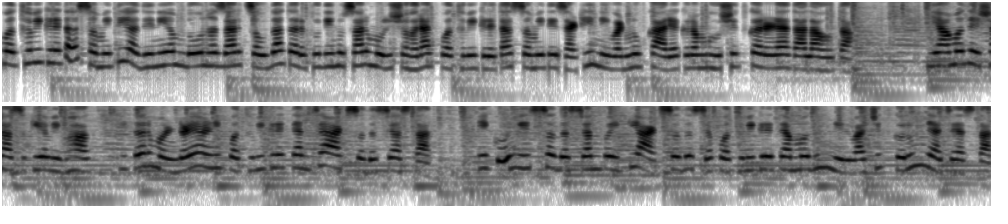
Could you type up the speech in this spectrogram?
पथविक्रेता समिती अधिनियम दोन हजार चौदा तरतुदीनुसार मूळ शहरात पथविक्रेता समितीसाठी निवडणूक कार्यक्रम घोषित करण्यात आला होता. यामध्ये शासकीय विभाग इतर मंडळे आणि पथविक्रेत्यांचे आठ सदस्य असतात. एकूण वीस सदस्यांपैकी आठ सदस्य पथविक्रेत्यांमधून निर्वाचित करून द्यायचे असतात.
